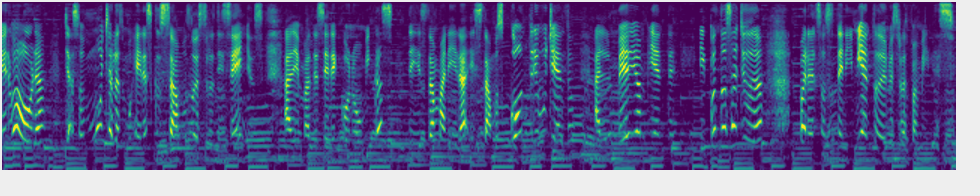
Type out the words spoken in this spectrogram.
pero ahora ya son muchas las mujeres que usamos nuestros diseños. Además de ser económicas, de esta manera estamos contribuyendo al medio ambiente y pues nos ayuda para el sostenimiento de nuestras familias.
